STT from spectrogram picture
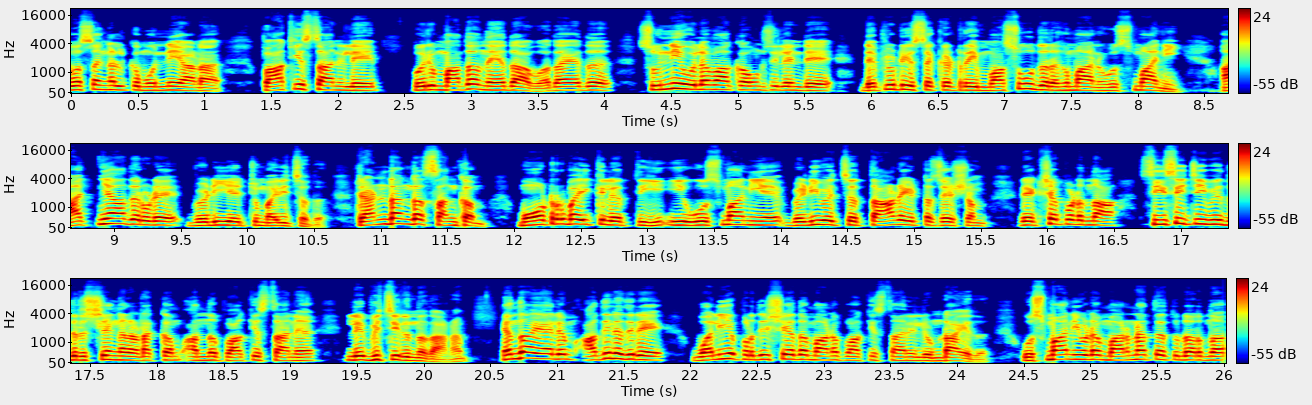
ദിവസങ്ങൾക്ക് മുന്നെയാണ് പാകിസ്ഥാനിലെ ഒരു മത നേതാവ് അതായത് സുന്നി ഉലമ കൗൺസിലിന്റെ ഡെപ്യൂട്ടി സെക്രട്ടറി മസൂദ് റഹ്മാൻ ഉസ്മാനി അജ്ഞാതരുടെ വെടിയേറ്റ് മരിച്ചത്. രണ്ടംഗ സംഘം മോട്ടോർ ബൈക്കിലെത്തി ഈ ഉസ്മാനിയെ വെടിവെച്ച് താഴെയിട്ട ശേഷം രക്ഷപ്പെടുന്ന സി സി ടി വി ദൃശ്യങ്ങളടക്കം അന്ന് പാകിസ്ഥാന് ലഭിച്ചിരുന്നതാണ്. എന്തായാലും അതിനെതിരെ വലിയ പ്രതിഷേധമാണ് പാകിസ്ഥാനിൽ ഉണ്ടായത്. ഉസ്മാനിയുടെ മരണത്തെ തുടർന്ന്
